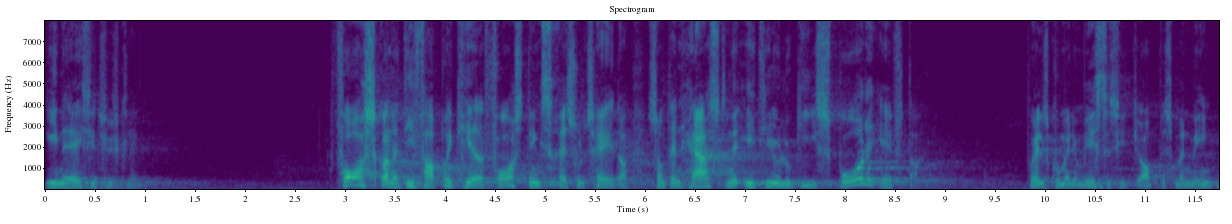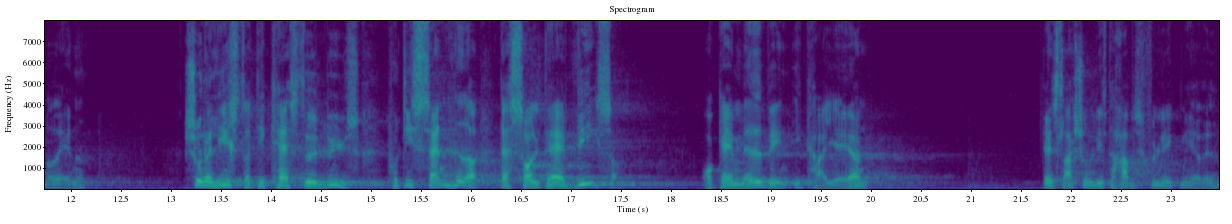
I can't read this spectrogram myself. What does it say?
i Nazi-Tyskland. Forskerne de fabrikerede forskningsresultater, som den herskende ideologi spurgte efter. For ellers kunne man jo miste sit job, hvis man mente noget andet. Journalister de kastede lys på de sandheder, der solgte aviser og gav medvind i karrieren. Den slags journalister har vi selvfølgelig ikke mere, vel?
